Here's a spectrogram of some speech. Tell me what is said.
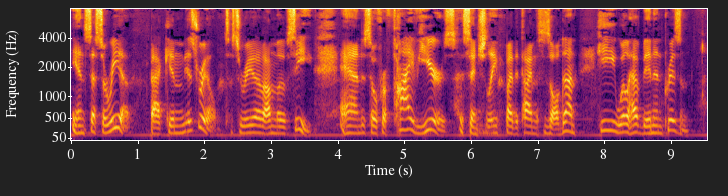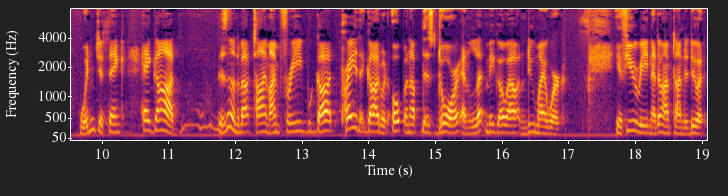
in Caesarea, back in Israel, Caesarea on the sea. And so, for five years, essentially, by the time this is all done, he will have been in prison. Wouldn't you think, hey, God, isn't it about time I'm free? God, pray that God would open up this door and let me go out and do my work. If you read, and I don't have time to do it,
